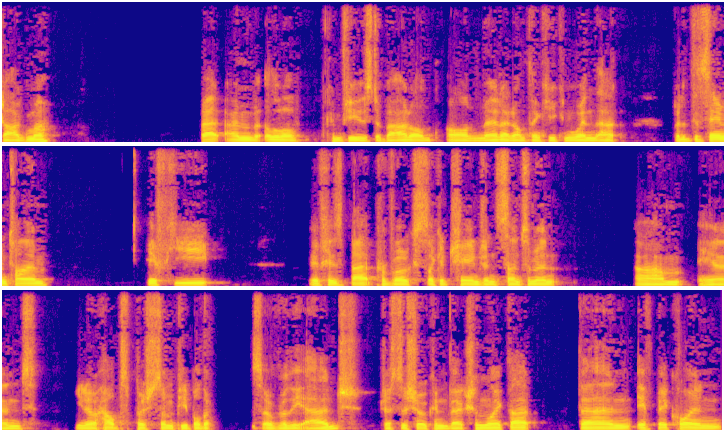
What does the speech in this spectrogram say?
dogma. That I'm a little confused about. I'll, I'll admit I don't think he can win that. But at the same time, if he, if his bet provokes like a change in sentiment, um, and you know, helps push some people over the edge just to show conviction like that, then if Bitcoin,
